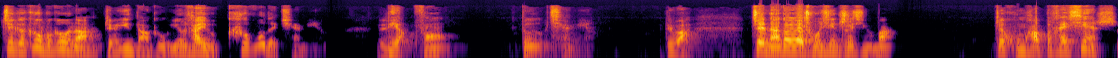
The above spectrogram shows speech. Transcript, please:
这个够不够呢？这个应当够，因为他有客户的签名，两方都有签名，对吧？这难道要重新执行吗？这恐怕不太现实，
